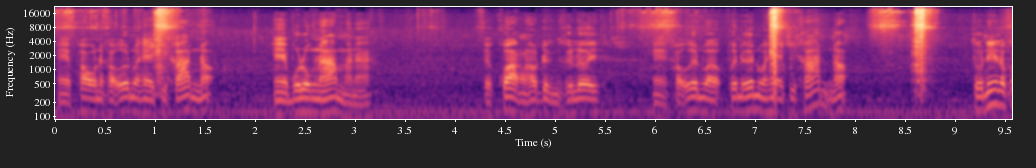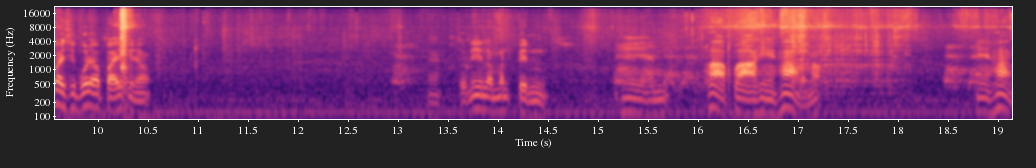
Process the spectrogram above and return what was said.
แห่เผานี่เขาเอิ้นว่าแห่ขี้ค้านเนาะแห่บ่ลงน้ำหั่นนะจะคว้างแล้วเขาดึงขึ้นเลยแห่เขาเอื้นว่าเพื่อนเอื้นว่าแห่ขี้ค้านเนาะตัวนี้เราค่อยสิบดเอาไปพี่น้องอะตัวนี้เรามันเป็นแห่ผ้าป่าแห่ห้างเนาะ แห่ห้าง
